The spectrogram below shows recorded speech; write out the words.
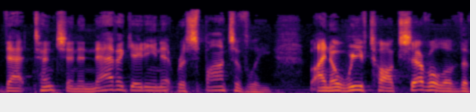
that tension and navigating it responsively. I know we've talked, several of the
